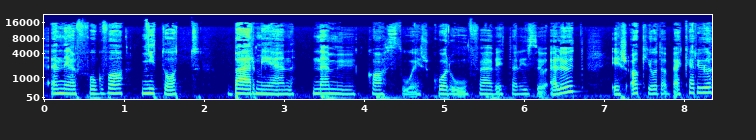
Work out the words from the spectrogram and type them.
ennél fogva nyitott bármilyen nemű, kasszú és korú felvételiző előtt, és aki oda bekerül,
